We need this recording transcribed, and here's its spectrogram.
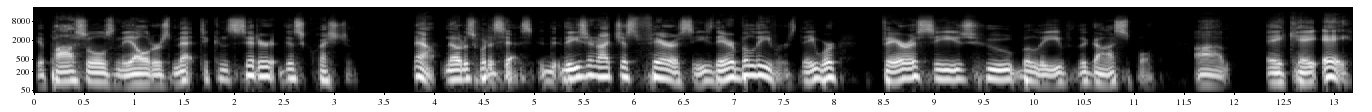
the apostles and the elders met to consider this question. Now, notice what it says. These are not just Pharisees, they are believers. They were Pharisees who believed the gospel, um, aka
